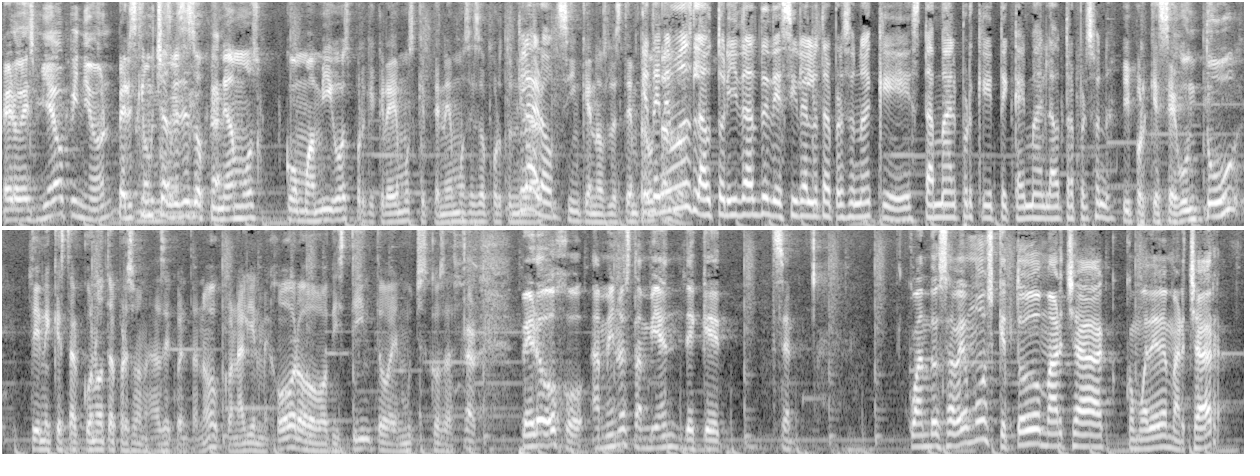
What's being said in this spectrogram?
Pero es mi opinión. Pero es que no muchas veces opinamos como amigos porque creemos que tenemos esa oportunidad Claro. sin que nos lo estén Que preguntando. tenemos la autoridad de decirle a la otra persona que está mal porque te cae mal la otra persona. Y porque según tú, tiene que estar con otra persona, haz de cuenta, ¿no? Con alguien mejor o distinto en muchas cosas. Claro. Pero ojo, a menos también de que se- cuando sabemos que todo marcha como debe marchar,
